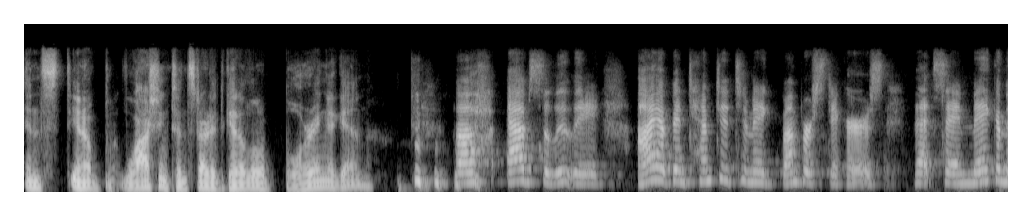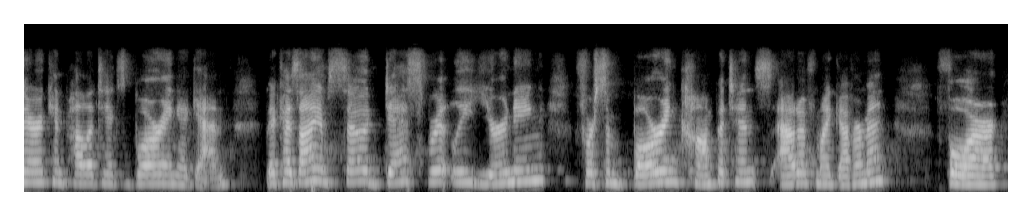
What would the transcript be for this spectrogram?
in you know Washington started to get a little boring again? Oh, absolutely. I have been tempted to make bumper stickers that say, Make American politics boring again, because I am so desperately yearning for some boring competence out of my government, for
